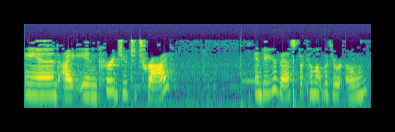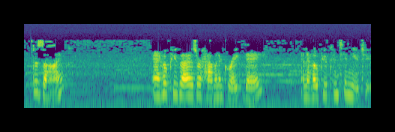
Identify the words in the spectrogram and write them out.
And I encourage you to try and do your best, but come up with your own design. And I hope you guys are having a great day, and I hope you continue to.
